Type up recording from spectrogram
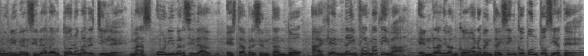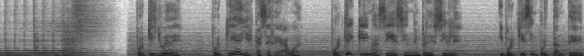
Universidad Autónoma de Chile, más Universidad, está presentando Agenda Informativa en Radio Ancoa 95.7. ¿Por qué llueve? ¿Por qué hay escasez de agua? ¿Por qué el clima sigue siendo impredecible? ¿Y por qué es importante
